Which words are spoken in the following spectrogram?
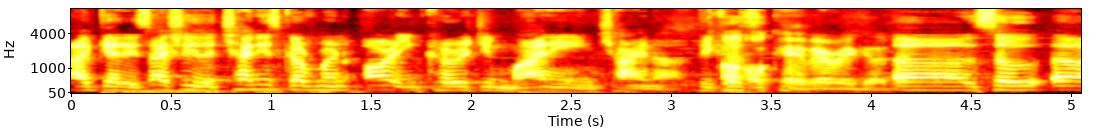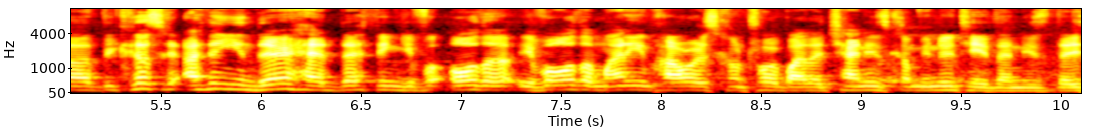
I get is actually the Chinese government are encouraging mining in China because. oh, okay, very good. Uh, so uh, because I think in their head they think if all the if all the mining power is controlled by the Chinese community, then it's, they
